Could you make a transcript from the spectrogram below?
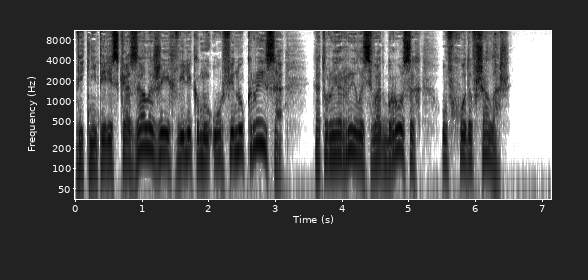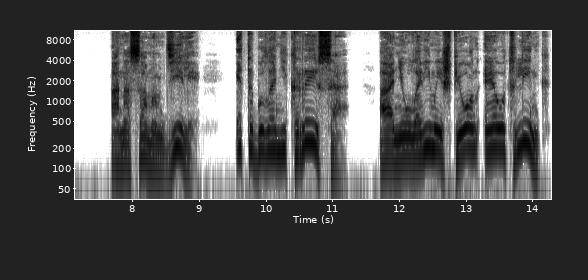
Ведь не пересказала же их великому Урфину крыса, которая рылась в отбросах у входа в шалаш. А на самом деле это была не крыса, а неуловимый шпион Эот Линк,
